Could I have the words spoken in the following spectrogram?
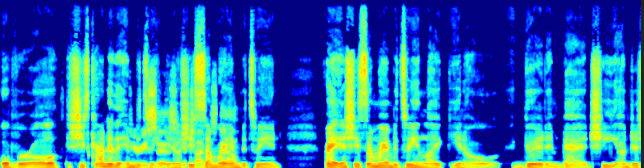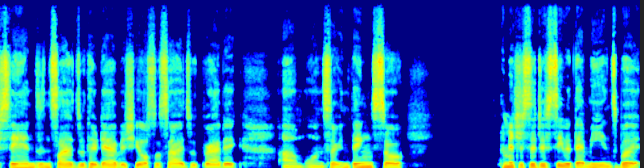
overall 'Cause she's kind of the in Fury between you know she's somewhere in between right and she's somewhere in between like you know good and bad she understands and sides with her dad but she also sides with Gravik um on certain things so I'm interested to see what that means but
